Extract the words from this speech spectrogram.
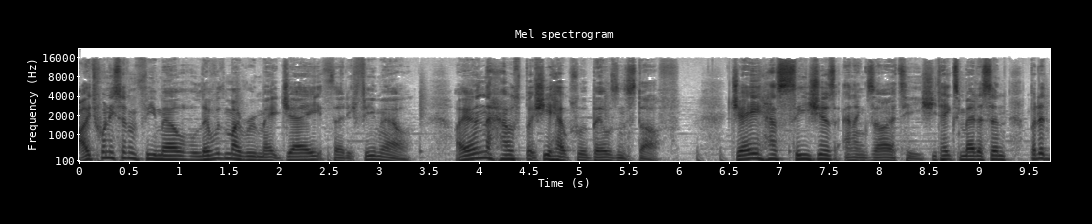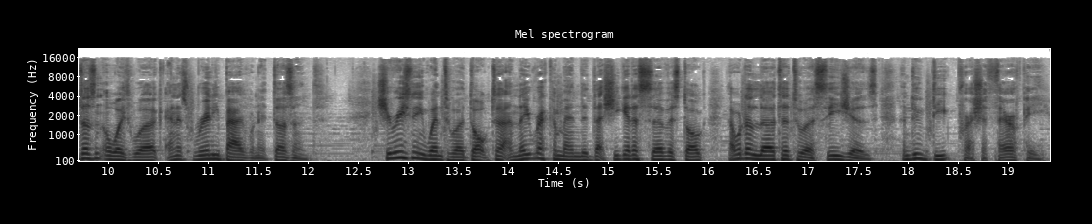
I, 27 female, live with my roommate Jay, 30 female. I own the house, but she helps with bills and stuff. Jay has seizures and anxiety. She takes medicine, but it doesn't always work, and it's really bad when it doesn't. She recently went to her doctor and they recommended that she get a service dog that would alert her to her seizures and do deep pressure therapy.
